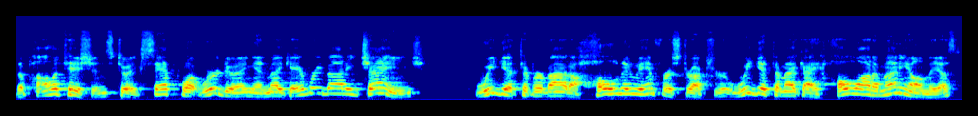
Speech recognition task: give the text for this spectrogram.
the politicians to accept what we're doing and make everybody change, we get to provide a whole new infrastructure. We get to make a whole lot of money on this.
